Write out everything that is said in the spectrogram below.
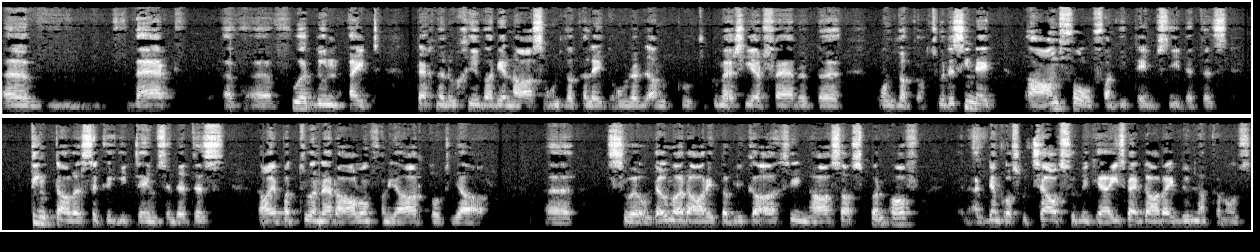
uh werk uh, uh voordoen uit tegnologie wat die NASA ontwikkel het om dit dan kommersieel verder te ontwikkel. So dis nie net 'n handvol van items nie, dit is tientalle sulke items en dit is daai patroon herhaal hom van jaar tot jaar. Uh so onthou maar daardie publikasie NASA spin-off en ek dink ons moet self so 'n bietjie huiswerk daaruit doen dan kan ons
